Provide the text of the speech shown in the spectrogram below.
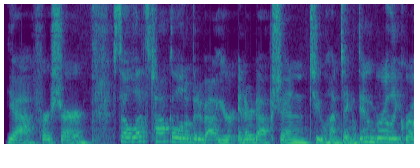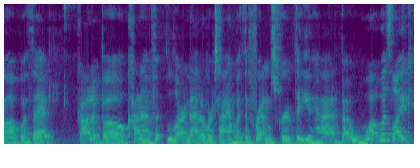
Yeah, for sure. So let's talk a little bit about your introduction to hunting. Didn't really grow up with it. Got a bow, kind of learned that over time with the friends group that you had. But what was like,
